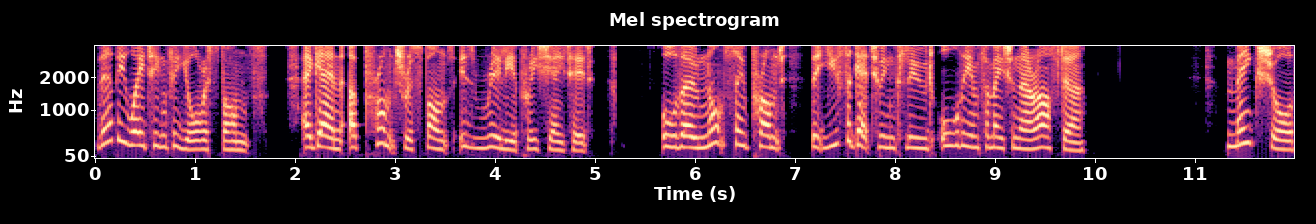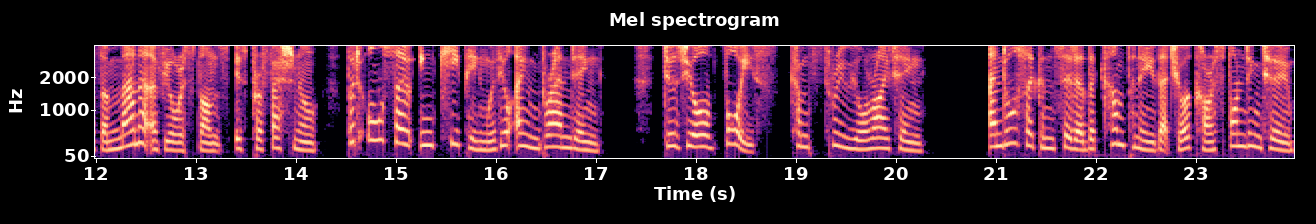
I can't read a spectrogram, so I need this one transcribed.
they'll be waiting for your response. Again, a prompt response is really appreciated, although not so prompt that you forget to include all the information thereafter. Make sure the manner of your response is professional, but also in keeping with your own branding. Does your voice come through your writing? And also consider the company that you are corresponding to.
